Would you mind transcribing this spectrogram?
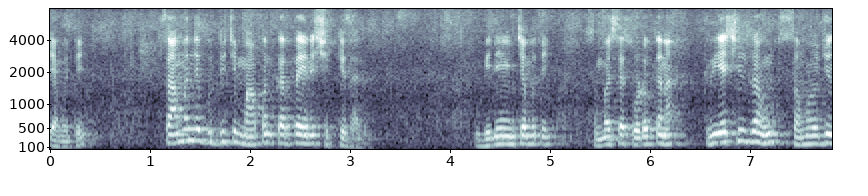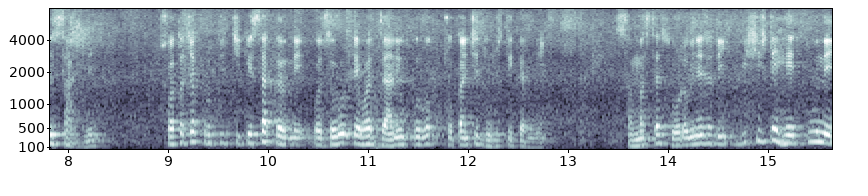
त्यामध्ये सामान्य बुद्धीचे मापन करता येणे शक्य झाले. विनय यांच्यामध्ये समस्या सोडवताना क्रियाशील राहून समायोजन साधणे स्वतःच्या कृती चिकित्सा करणे व जरूर तेव्हा जाणीवपूर्वक चुकांची दुरुस्ती करणे. समस्या सोडवण्यासाठी विशिष्ट हेतूने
